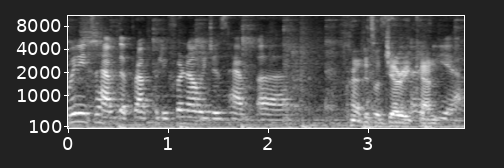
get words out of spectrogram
we need to have that properly for now we just have uh, That little jerry Uh, can. yeah.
